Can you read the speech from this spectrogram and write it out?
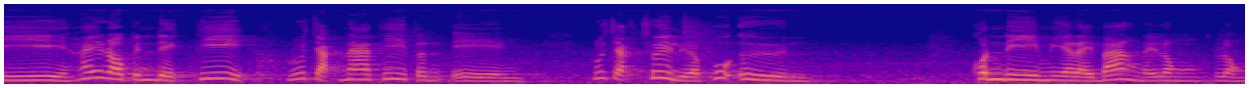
ดี ให้เราเป็นเด็กที่รู้จักหน้าที่ตนเอง รู้จักช่วยเหลือผู้อื่น คนดีมีอะไรบ้างไหนลองลอง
